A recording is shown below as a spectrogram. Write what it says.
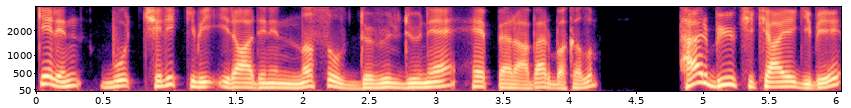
Gelin bu çelik gibi iradenin nasıl dövüldüğüne hep beraber bakalım. Her büyük hikaye gibi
